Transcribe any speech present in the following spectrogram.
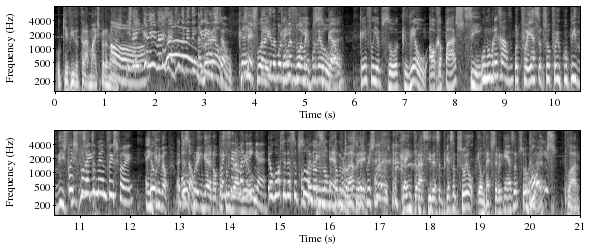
o que a vida terá mais para nós. Oh. Isto é incrível, isto é absolutamente incrível. Agora a questão, Isto quem é a foi, história de amor quem do foi a que o pessoa, cão. Quem foi a pessoa que deu ao rapaz o número errado. Porque foi essa pessoa que foi o cupido disto. Pois foi. Exatamente, pois foi. É incrível. Atenção, ou por engano, ou para tem que ser a livrar dele. madrinha. Eu gosto é dessa pessoa. Não, não, É não, verdade, é. Quem terá sido essa? Porque essa pessoa, ele, ele deve saber quem é essa pessoa. não é? Pois. Claro.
